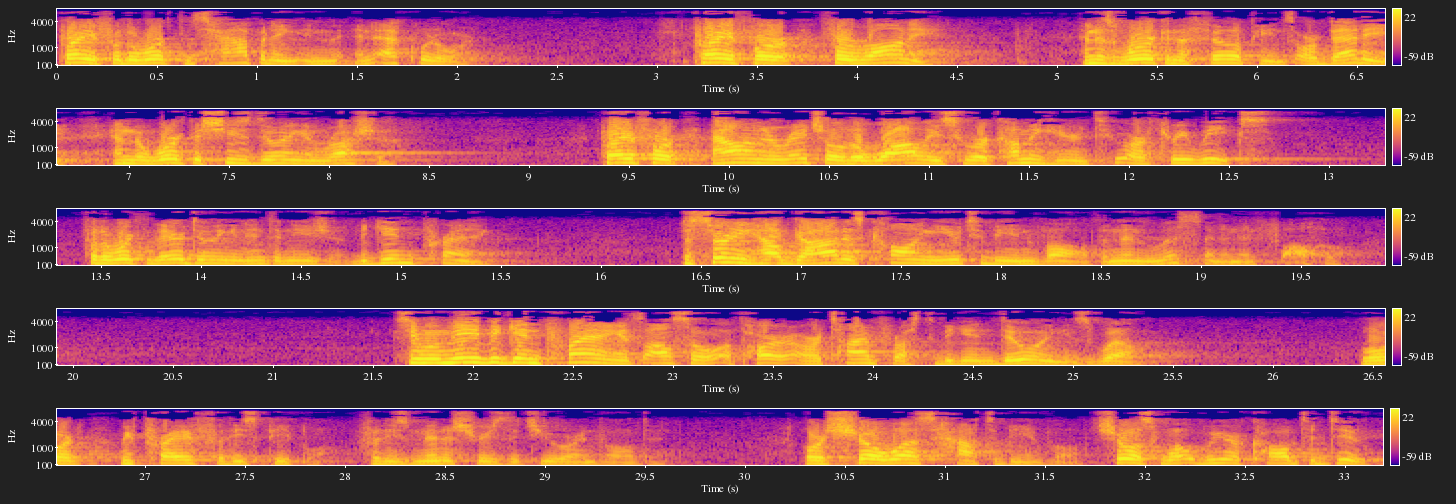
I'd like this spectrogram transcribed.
Pray for the work that's happening in, in Ecuador. Pray for, for Ronnie and his work in the Philippines, or Betty and the work that she's doing in Russia. Pray for Alan and Rachel, the Wallies, who are coming here in two or three weeks, for the work that they're doing in Indonesia. Begin praying, discerning how God is calling you to be involved, and then listen and then follow. See, when we begin praying, it's also a part or a time for us to begin doing as well. Lord, we pray for these people, for these ministries that you are involved in. Lord, show us how to be involved. Show us what we are called to do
